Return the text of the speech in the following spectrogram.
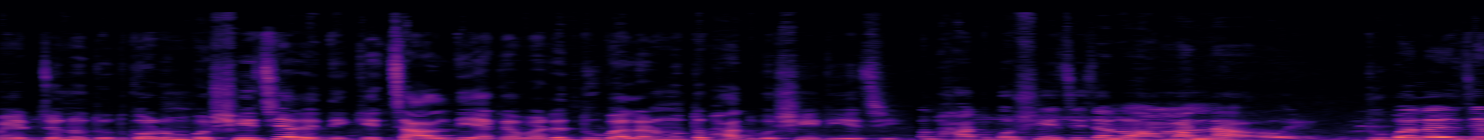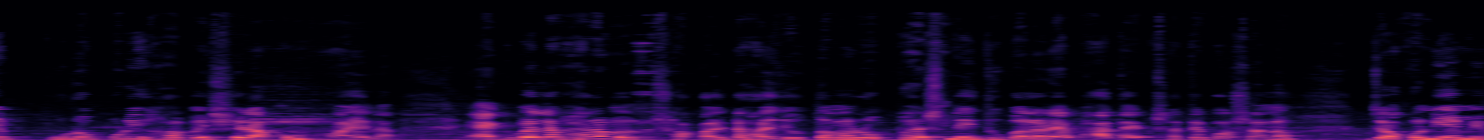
মেয়ের জন্য দুধ গরম বসিয়েছি, আর এদিকে চাল দিয়ে একেবারে দুবেলার মতো ভাত বসিয়ে দিয়েছি। ভাত বসিয়েছি, জানো, আমার না ওই দুবেলায় যে পুরোপুরি হবে সেরকম হয় না। একবেলা ভালো সকালটা হয়, যেহেতু আমার অভ্যাস নেই দুবেলার ভাত একসাথে বসানো, যখনই আমি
